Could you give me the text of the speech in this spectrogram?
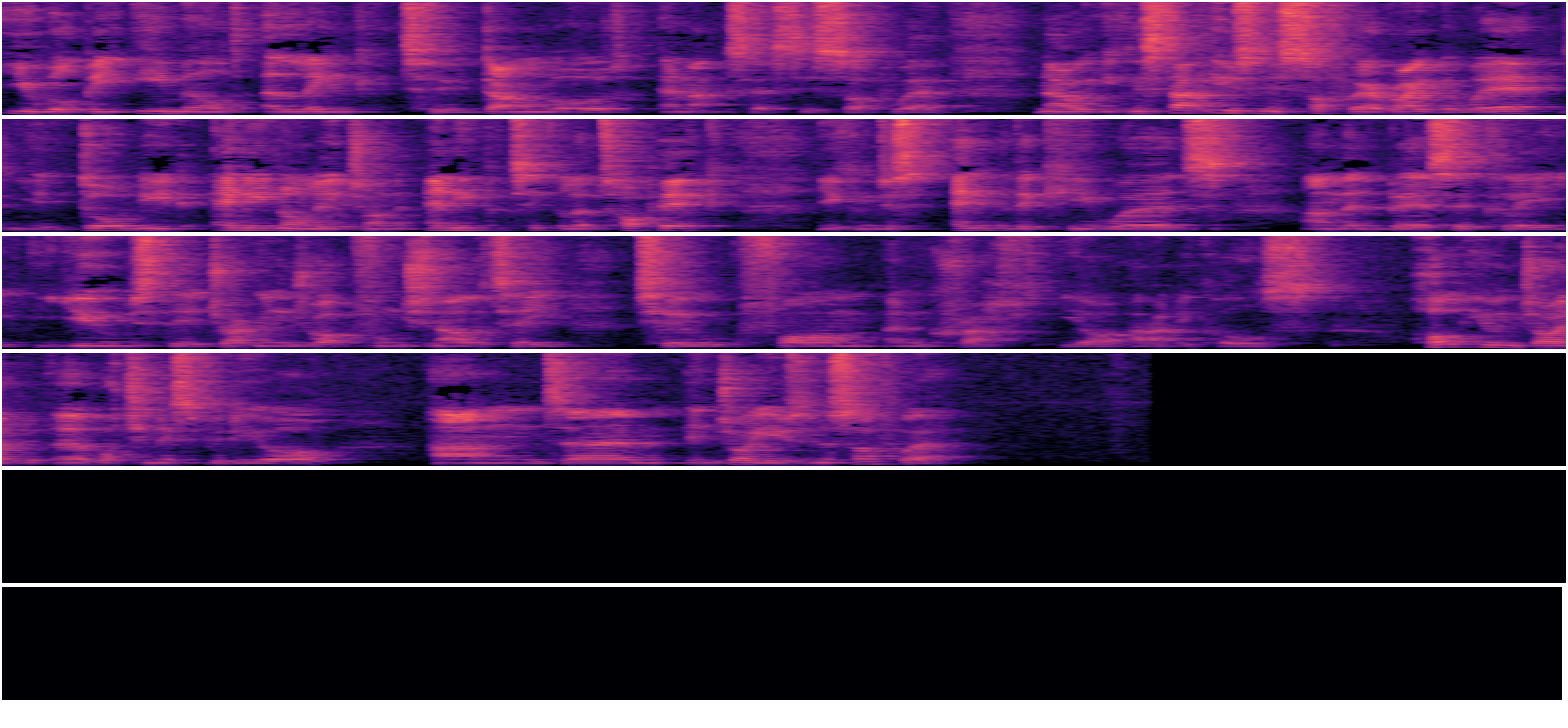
you will be emailed a link to download and access this software. Now you can start using this software right away. You don't need any knowledge on any particular topic. You can just enter the keywords and then basically use the drag and drop functionality to form and craft your articles. Hope you enjoyed uh, watching this video and um, enjoy using the software.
